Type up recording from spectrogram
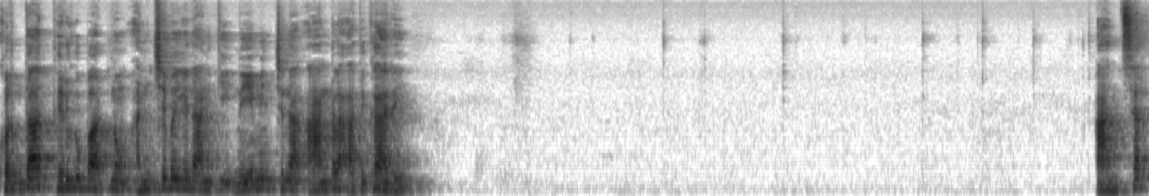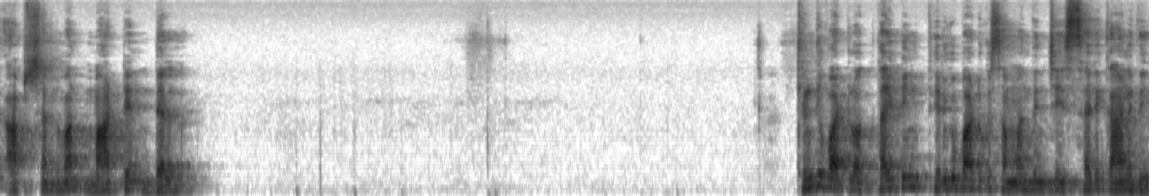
Khurda తిరుగుబాటును అణచివేయడానికి నియమించిన ఆంగ్ల అధికారి ఆన్సర్ ఆప్షన్ వన్ మార్టిన్ డెల్. కింది వాటిలో టైపింగ్ తిరుగుబాటుకు సంబంధించి సరికానిది.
